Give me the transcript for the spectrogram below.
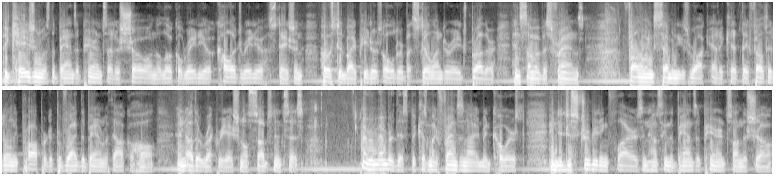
The occasion was the band's appearance at a show on the local radio, college radio station hosted by Peter's older but still underage brother and some of his friends. Following 70s rock etiquette, they felt it only proper to provide the band with alcohol and other recreational substances. I remember this because my friends and I had been coerced into distributing flyers announcing the band's appearance on the show.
